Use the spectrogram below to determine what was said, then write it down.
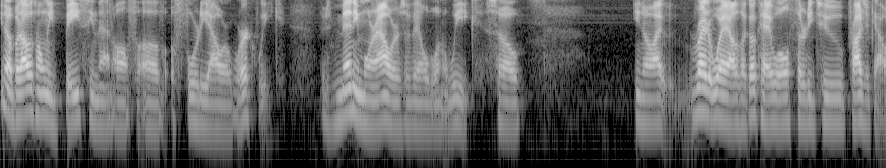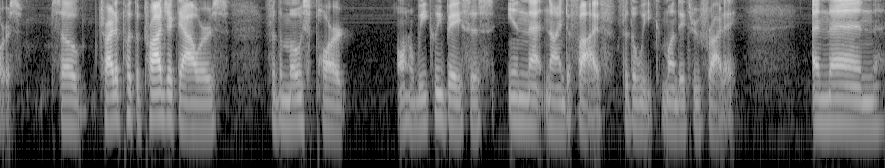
You know, but I was only basing that off of a 40 hour work week. There's many more hours available in a week. So, you know, I right away I was like, okay, well, 32 project hours. So try to put the project hours for the most part on a weekly basis in that 9 to 5 for the week, Monday through Friday. And then,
